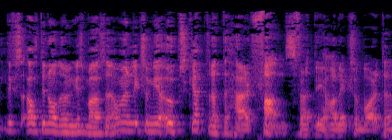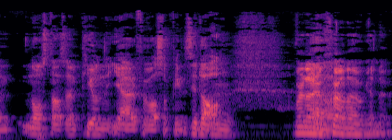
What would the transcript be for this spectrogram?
det finns alltid någon unge som bara säger, ja men liksom jag uppskattar att det här fanns för att det har liksom varit en, någonstans en pionjär för vad som finns idag. Var det där den Eh. sköna ungen nu?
